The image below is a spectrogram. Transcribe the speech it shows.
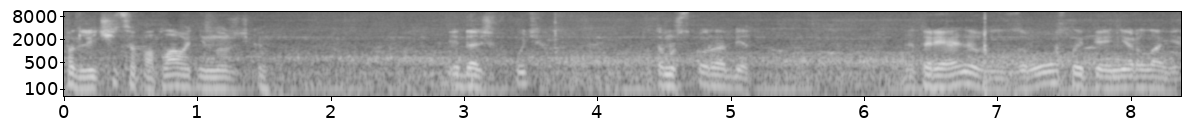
Подлечиться, поплавать немножечко. И дальше в путь, потому что скоро обед. Это реально взрослый пионер-лагерь.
